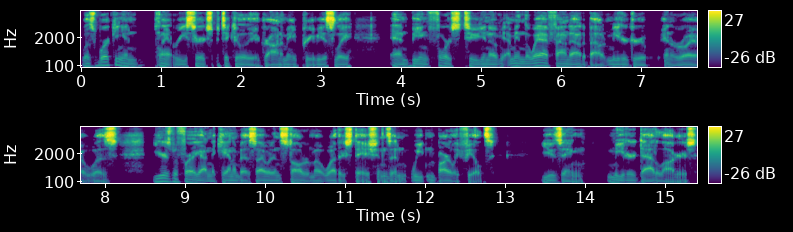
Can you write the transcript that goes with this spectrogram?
was working in plant research, particularly agronomy previously, and being forced to, you know, I mean, the way I found out about Meter Group in AROYA was years before I got into cannabis, I would install remote weather stations in wheat and barley fields using meter data loggers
